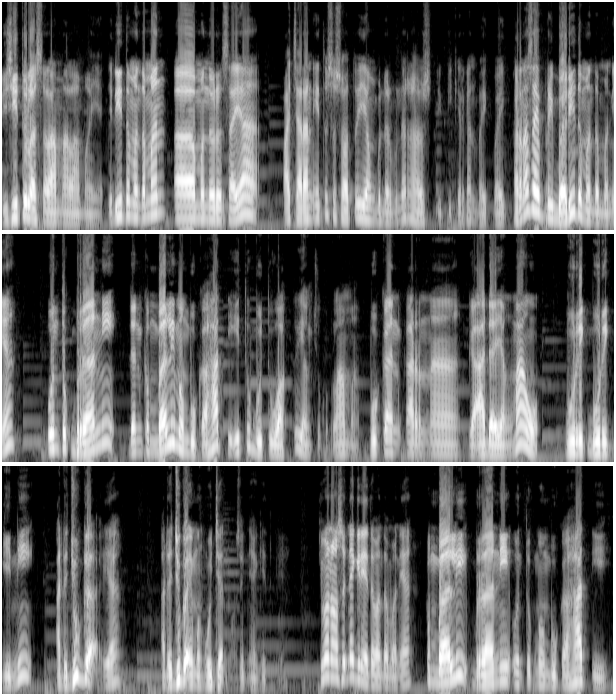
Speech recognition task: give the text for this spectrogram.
di situlah selama lamanya. Jadi teman-teman, e, menurut saya pacaran itu sesuatu yang benar-benar harus dipikirkan baik-baik. Karena saya pribadi teman-teman ya, untuk berani dan kembali membuka hati itu butuh waktu yang cukup lama. Bukan karena gak ada yang mau. Burik-burik gini ada juga ya. Ada juga yang menghujat maksudnya gitu ya. Cuma maksudnya gini teman-teman ya. Kembali berani untuk membuka hati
